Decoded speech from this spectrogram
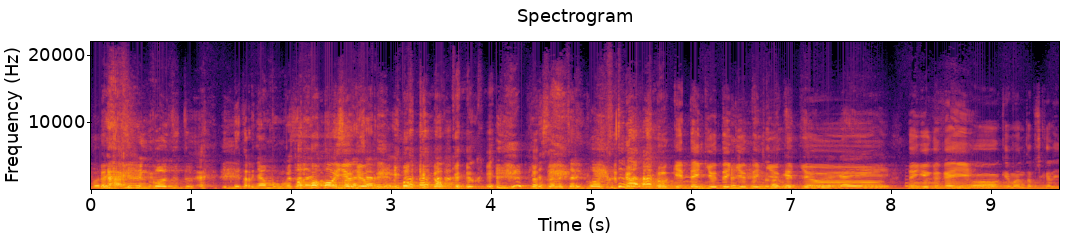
Baru yang quote itu. Ini ternyambung masalahnya. oh iya Kita iya oke cari. oke oke. Kita salah cari quote. Oke thank you thank you thank you thank you. Thank you KKI. Oke mantap sekali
